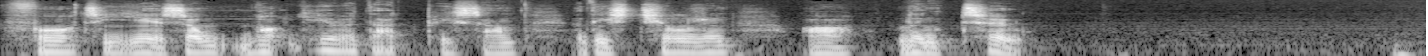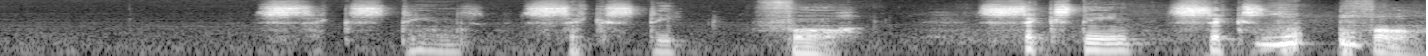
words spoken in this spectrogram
40 years. So what year would that be, Sam, that these children are linked to? 1664. 1664.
